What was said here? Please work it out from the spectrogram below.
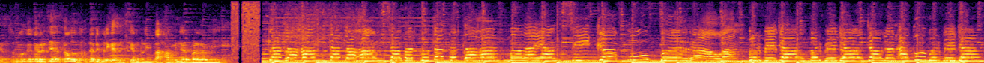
Dan semoga kalian sehat selalu serta diberikan rezeki yang berlimpah Amin ya rabbal alamin. Tak tahan, tak tahan, sabarku tak tertahan Melayang sikapmu perawan Berbeda, kau dan aku berbeda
